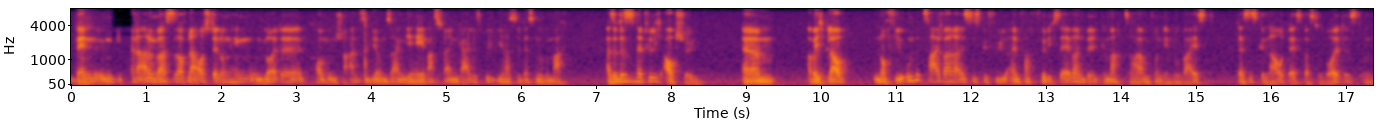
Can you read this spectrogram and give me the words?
wenn irgendwie, keine Ahnung, du hast es auf einer Ausstellung hängen und Leute kommen in Scharen zu dir und sagen dir, hey, was für ein geiles Bild, wie hast du das nur gemacht? Also das ist natürlich auch schön. Ähm, aber ich glaube, noch viel unbezahlbarer ist das Gefühl, einfach für dich selber ein Bild gemacht zu haben, von dem du weißt, das ist genau das, was du wolltest und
